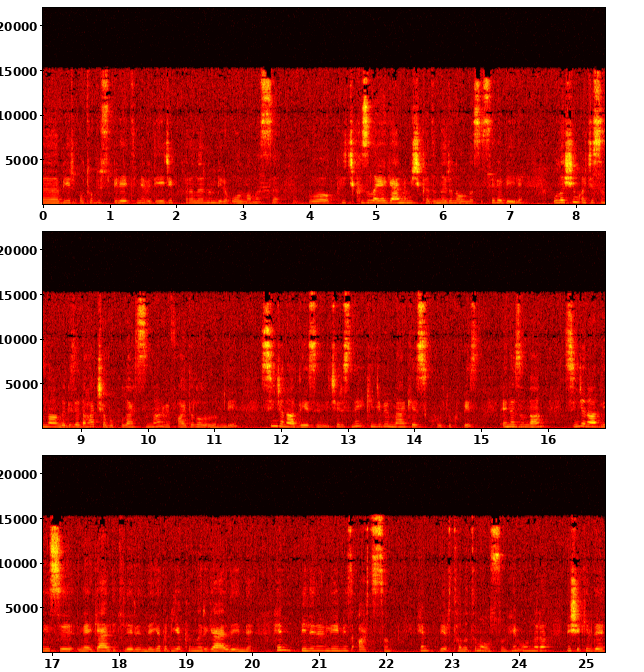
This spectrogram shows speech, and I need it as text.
e, bir otobüs biletini ödeyecek paralarının bile olmaması, bu hiç Kızılay'a gelmemiş kadınların olması sebebiyle ulaşım açısından da bize daha çabuk ulaşsınlar ve faydalı olalım diye Sincan Adliyesi'nin içerisine ikinci bir merkez kurduk biz. En azından Sincan Adliyesi'ne geldiklerinde ya da bir yakınları geldiğinde hem bilinirliğimiz artsın, hem bir tanıtım olsun, hem onlara ne şekilde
